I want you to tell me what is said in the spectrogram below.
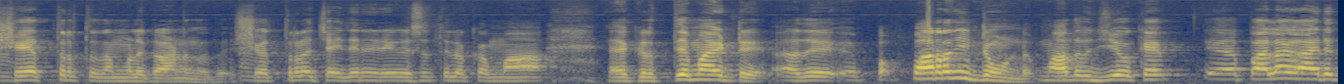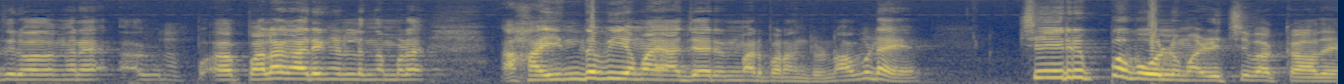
ക്ഷേത്രത്തെ നമ്മൾ കാണുന്നത്. ക്ഷേത്ര ചൈതന്യ രഹസ്യത്തിലൊക്കെ മാ കൃത്യമായിട്ട് അത് പറഞ്ഞിട്ടുമുണ്ട്. മാധവ്ജിയൊക്കെ പല കാര്യത്തിലും അതങ്ങനെ പല കാര്യങ്ങളിലും നമ്മുടെ ഹൈന്ദവീയമായ ആചാര്യന്മാർ പറഞ്ഞിട്ടുണ്ട്. അവിടെ ചെരുപ്പ് പോലും അഴിച്ചു വെക്കാതെ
